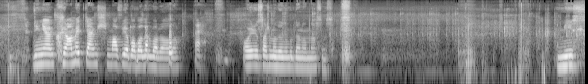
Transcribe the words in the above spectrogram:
Dünyanın kıyamet gelmiş mafya babalar var hala. Oyunun saçmalığını buradan anlarsınız. Mis.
